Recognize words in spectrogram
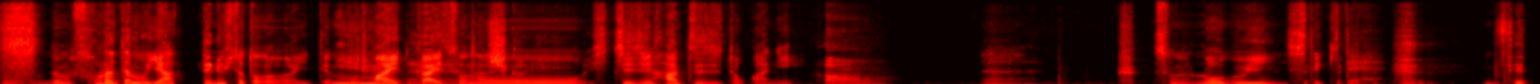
そうでもそれでもやってる人とかがいて、もう毎回その確かに7時、8時とかに、うん。えーそのログインしてきて、絶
